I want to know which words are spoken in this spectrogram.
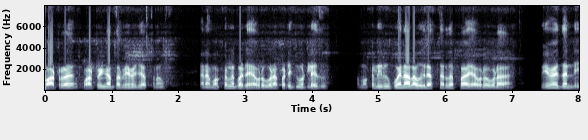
వాటర్ వాటరింగ్ అంతా మేమే చేస్తున్నాం. కానీ ఆ మొక్కల్ని పట్టి ఎవరు కూడా పట్టించుకోవట్లేదు. ఆ మొక్కలు ఇరిగిపోయినా అలా వదిలేస్తున్నారు తప్ప ఎవరు కూడా మేమే దాన్ని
